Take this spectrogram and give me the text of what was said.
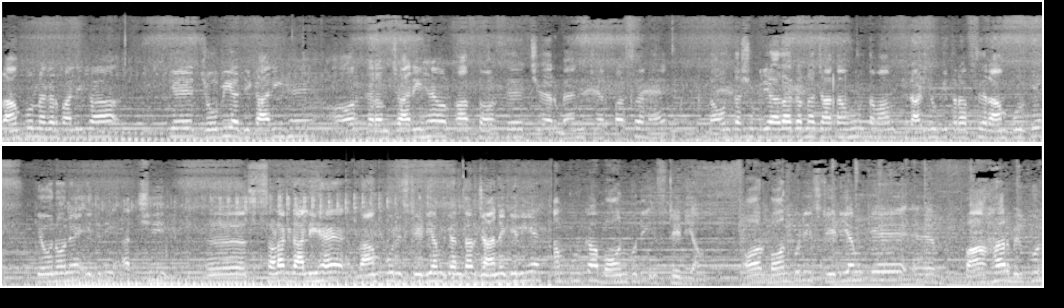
रामपुर नगर पालिका के जो भी अधिकारी हैं और कर्मचारी हैं, और ख़ासतौर से चेयरमैन चेयरपर्सन हैं मैं उनका शुक्रिया अदा करना चाहता हूँ तमाम खिलाड़ियों की तरफ़ से रामपुर के, कि उन्होंने इतनी अच्छी सड़क डाली है रामपुर स्टेडियम के अंदर जाने के लिए। रामपुर का बौनपुरी स्टेडियम। और बौनपुरी स्टेडियम के बाहर बिल्कुल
